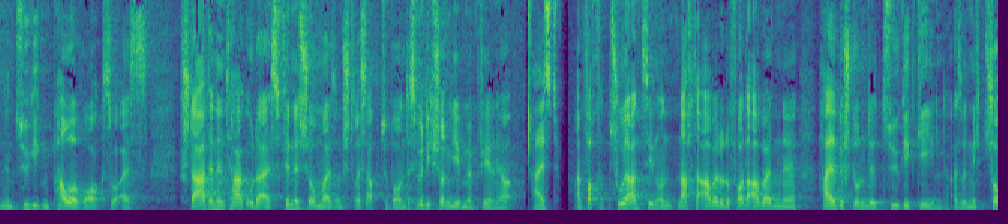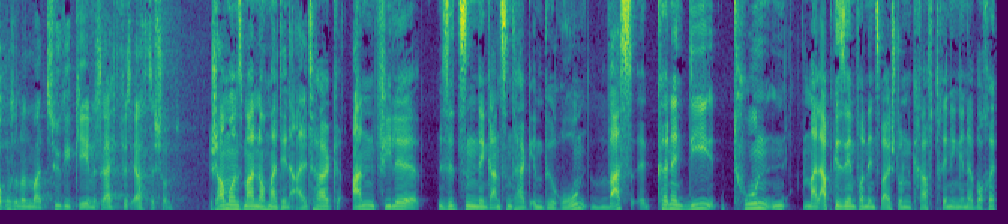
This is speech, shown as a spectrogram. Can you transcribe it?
einen zügigen Powerwalk, so als Start in den Tag oder als Finisher, um mal so einen Stress abzubauen. Das würde ich schon jedem empfehlen, ja. Heißt? Einfach Schuhe anziehen und nach der Arbeit oder vor der Arbeit eine halbe Stunde zügig gehen. Also nicht joggen, sondern mal zügig gehen. Das reicht fürs Erste schon. Schauen wir uns mal nochmal den Alltag an. Viele sitzen den ganzen Tag im Büro. Was können die tun, mal abgesehen von den zwei Stunden Krafttraining in der Woche,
